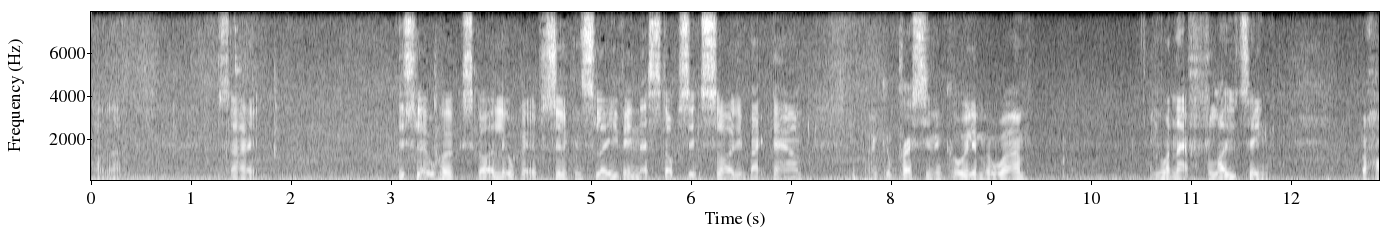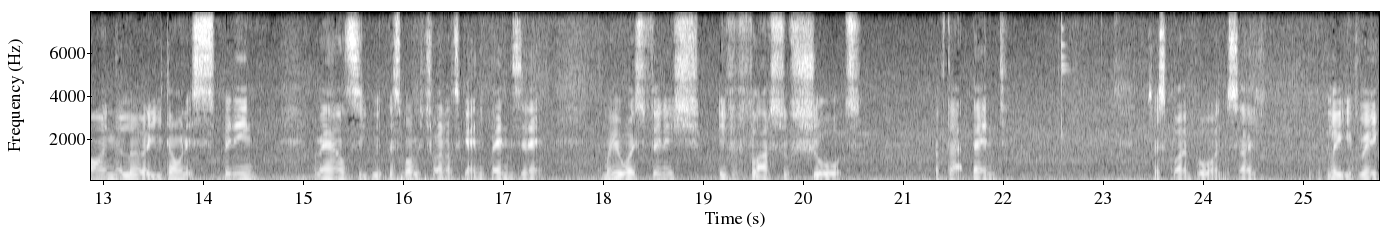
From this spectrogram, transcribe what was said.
Like that. So this little hook's got a little bit of silicon sleeving that stops it sliding back down and compressing and coiling the worm. You want that floating behind the lure. You don't want it spinning around so that's why we try not to get any bends in it. And we always finish either flush or short of that bend. So that's quite important. So the completed rig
